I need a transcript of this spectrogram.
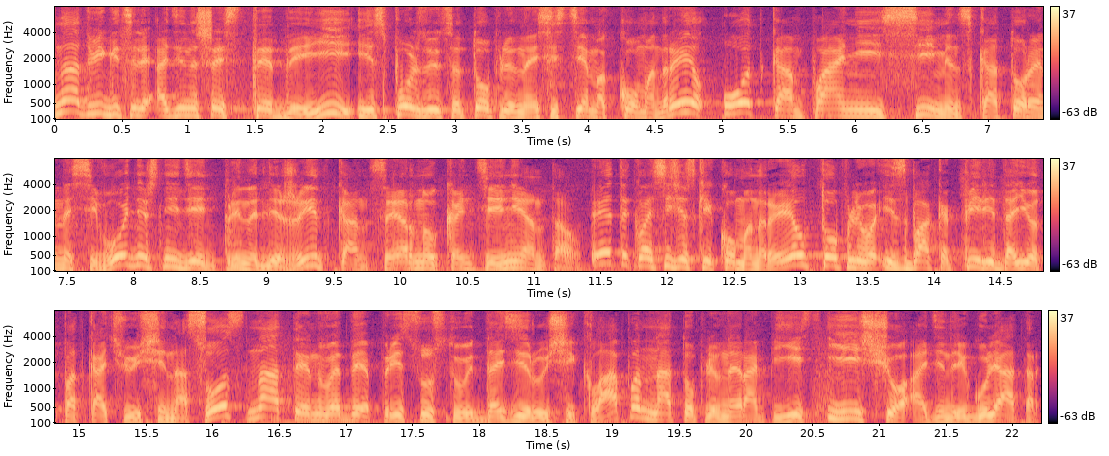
На двигателе 1.6 TDI используется топливная система Common Rail от компании Siemens, которая на сегодняшний день принадлежит концерну Continental. Это классический Common Rail. Топливо из бака передает подкачивающий насос. На ТНВД присутствует дозирующий клапан. На топливной рампе есть и еще один регулятор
